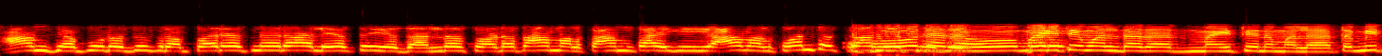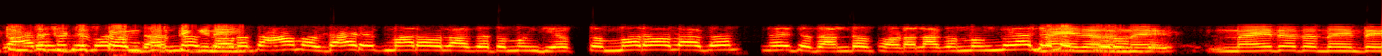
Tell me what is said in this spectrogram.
आमच्या पुढं दुसरा पर्याय नाही राहिले. एक तर हे धंदा सोडत आम्हाला काम काय की आम्हाला कोणतंच काम हो येत नाही दादा. हो माहिती आहे मला दादा माहिती आहे ना मला. तर मी कारण की तुमच्यासाठीच बरं काम धंदा करते की नाही? आम्हाला डायरेक्ट मारावं लागत. मग एक तर मरावं लागल नाही तर धंदा सोडा लागल मग नाही दादा मिळालं नाही नाही दादा नाही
